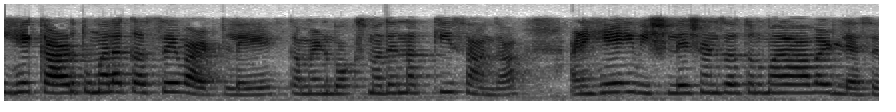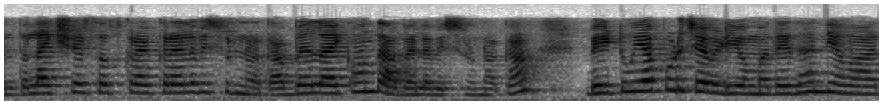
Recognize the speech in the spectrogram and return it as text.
हे कार्ड तुम्हाला कसे वाटले कमेंट बॉक्समध्ये नक्की सांगा. आणि हे विश्लेषण जर तुम्हाला आवडले असेल तर लाईक शेअर सबस्क्राईब करायला विसरू नका. बेल आयकॉन दाबायला विसरू नका. भेटूया पुढच्या व्हिडिओमध्ये धन्यवाद.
